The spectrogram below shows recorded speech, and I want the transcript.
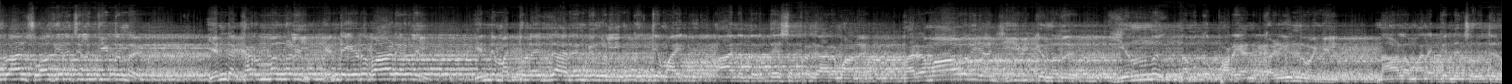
ഖുർആൻ സ്വാധീനം ചെലുത്തിയിട്ടുണ്ട്. എന്റെ കർമ്മങ്ങളിൽ എന്റെ ഇടപാടുകളിൽ എന്റെ എല്ലാ രംഗങ്ങളിലും കൃത്യമായി ഖുർആാന്റെ നിർദ്ദേശപ്രകാരമാണ് പരമാവധി ഞാൻ ജീവിക്കുന്നത് എന്ന് നമുക്ക് പറയാൻ കഴിയുന്നുവെങ്കിൽ നാളെ മലക്കിന്റെ ചോദ്യത്തിന്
